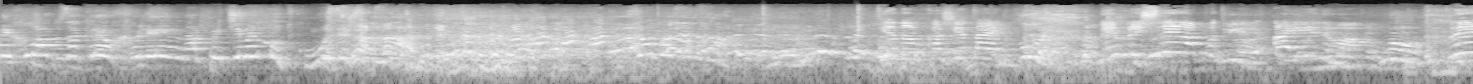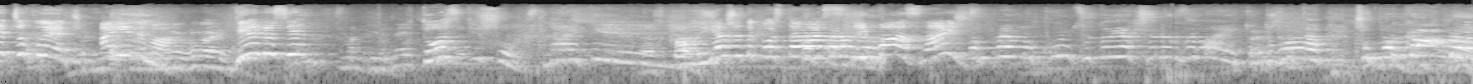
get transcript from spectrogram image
мій хлоп закрив хлін на п'ятиминутку. Мусиш знати. Ти нам кажи так, як було. Ми прийшли на подвір'я, а її нема. Ну. Кличу, кличу, а її нема. Дивлюся, хтось пішов. Знаєте, Але я ж така стара сліпа, знаєш? то певно кунцю, то як ще називають? То та чупакабра?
